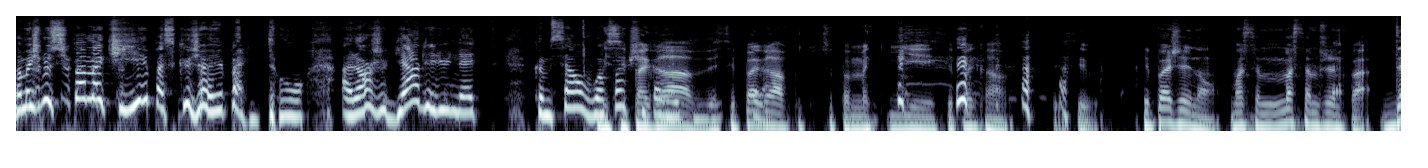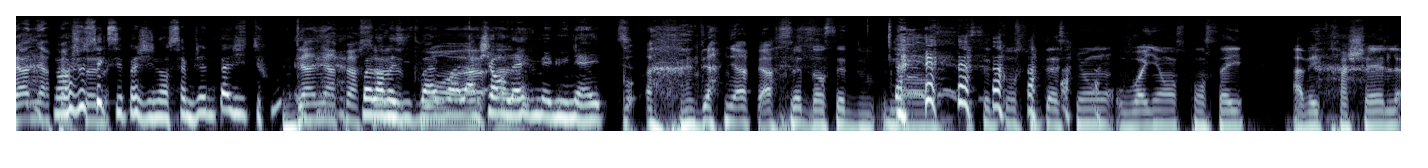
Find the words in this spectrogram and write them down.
Non mais je me suis pas maquillée parce que j'avais pas le temps. Alors je garde les lunettes. Comme ça, on voit Mais pas c'est que je pas pas grave, maquillée. c'est pas Voilà. grave que tu sois pas maquillé, c'est pas grave. C'est c'est pas gênant. Moi ça, moi ça me gêne pas. Dernière Non, je sais que c'est pas gênant, ça me gêne pas du tout. Dernière personne. Voilà, vas-y, pour, voilà, euh, j'enlève mes lunettes. pour- dernière personne dans cette dans cette consultation voyance conseil avec Rachel.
